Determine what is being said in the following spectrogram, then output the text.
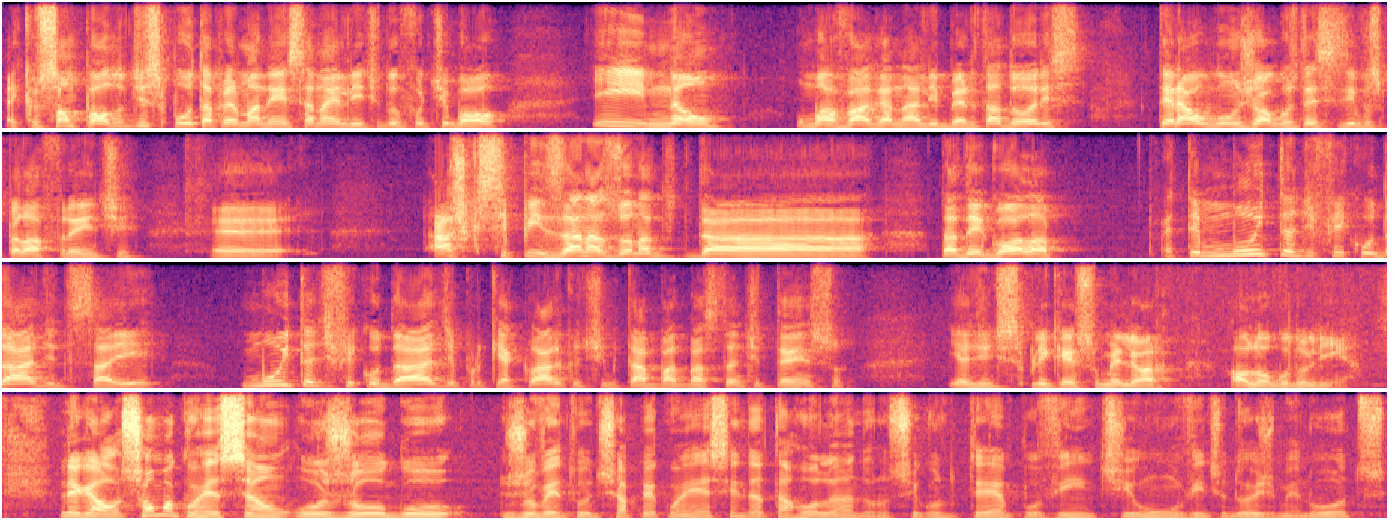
é que o São Paulo disputa a permanência na elite do futebol e não uma vaga na Libertadores. Terá alguns jogos decisivos pela frente. É, acho que se pisar na zona da, da degola vai ter muita dificuldade de sair, muita dificuldade, porque é claro que o time está bastante tenso e a gente explica isso melhor ao longo do linha. Legal, só uma correção: o jogo Juventude Chapecoense ainda está rolando no segundo tempo, 21, 22 minutos,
